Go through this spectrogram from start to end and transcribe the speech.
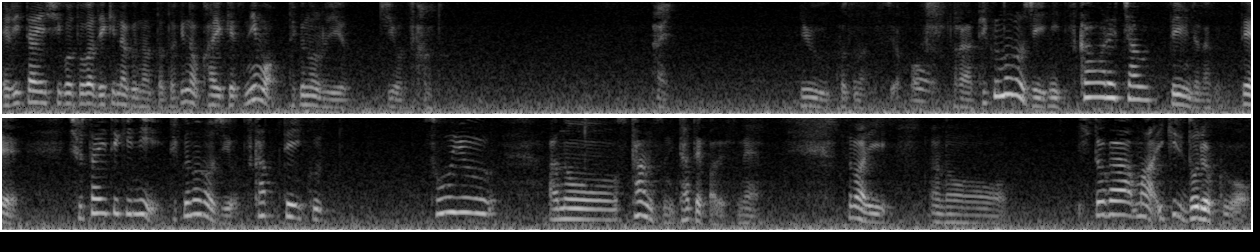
やりたい仕事ができなくなった時の解決にもテクノロジーを使うと。はい。いうことなんですよ。だからテクノロジーに使われちゃうっていうんじゃなくて主体的にテクノロジーを使っていく。そういうあのスタンスに立てばですねつまりあの人がまあ生きる努力を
